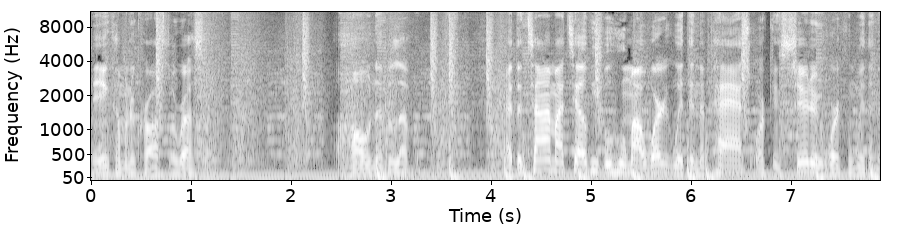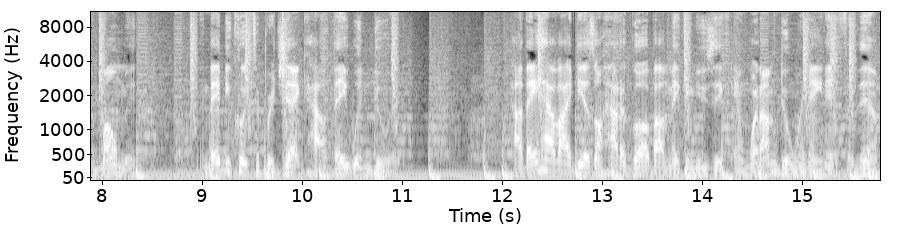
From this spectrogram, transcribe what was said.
then coming across La Russell. A whole nother level. At the time, I tell people whom I worked with in the past or considered working with in the moment, and they be quick to project how they wouldn't do it how they have ideas on how to go about making music, and what I'm doing ain't it for them.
